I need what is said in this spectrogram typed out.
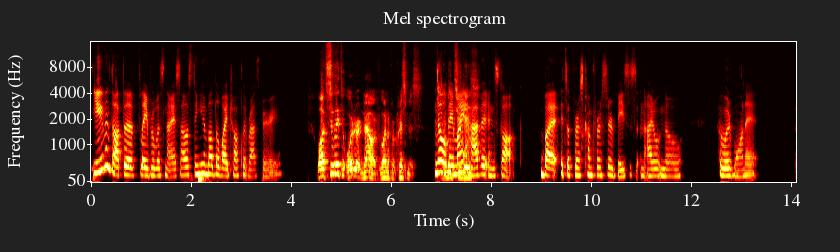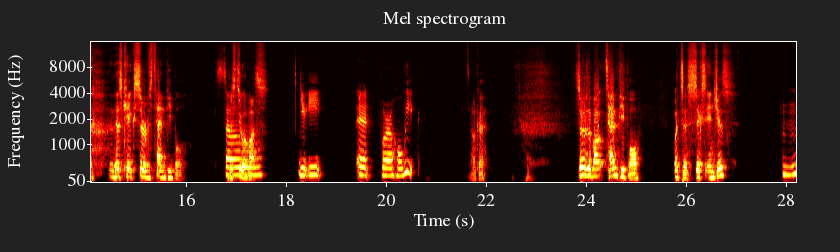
You even thought the flavor was nice. I was thinking about the white chocolate raspberry. Well, it's too late to order it now if you want it for Christmas. No, they might days. have it in stock, but it's a first come first serve basis, and I don't know who would want it. This cake serves ten people. So There's two of us. You eat it for a whole week. Okay. Serves about ten people. What's this? Six inches. hmm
